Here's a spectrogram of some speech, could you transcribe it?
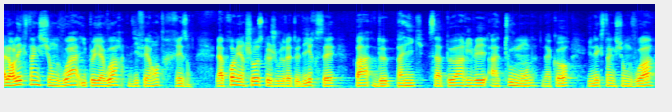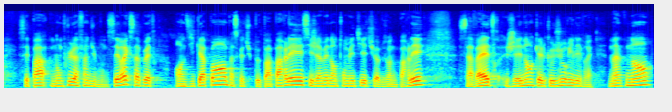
Alors l'extinction de voix, il peut y avoir différentes raisons. La première chose que je voudrais te dire, c'est pas de panique. Ça peut arriver à tout le monde, d'accord? Une extinction de voix, ce n'est pas non plus la fin du monde. C'est vrai que ça peut être handicapant parce que tu ne peux pas parler. Si jamais dans ton métier tu as besoin de parler, ça va être gênant quelques jours, il est vrai. Maintenant,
